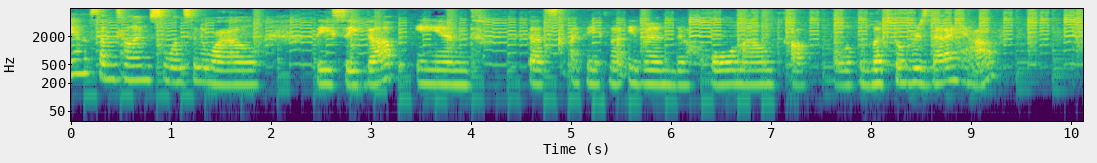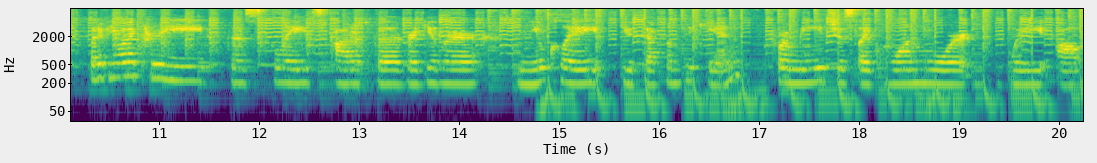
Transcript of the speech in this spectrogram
and sometimes once in a while they saved up and that's I think not even the whole amount of all of the leftovers that I have. But if you want to create this plates out of the regular new clay, you definitely can. For me, it's just like one more way of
